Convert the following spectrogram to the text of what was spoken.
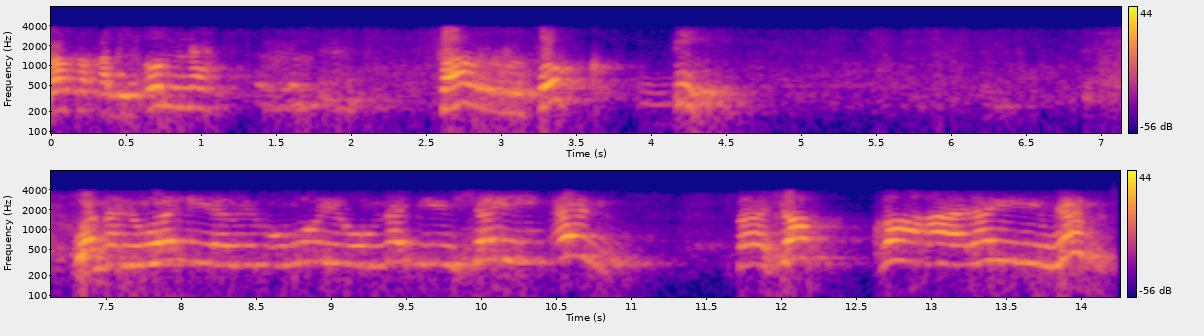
رفق بالأمة فارفق به ومن ولي من أمور أمته شيئا فشق عليهم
